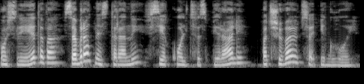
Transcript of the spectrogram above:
После этого с обратной стороны все кольца спирали подшиваются иглой.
